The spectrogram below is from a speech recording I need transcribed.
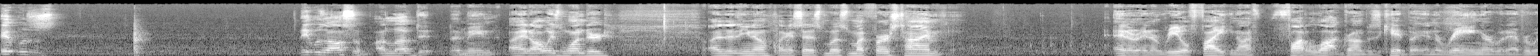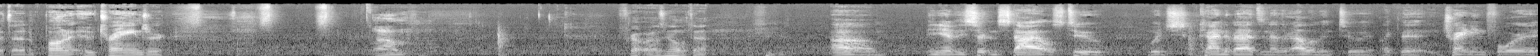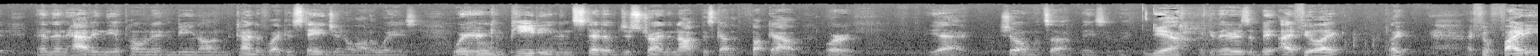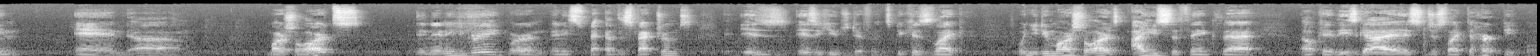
It was. It was awesome. I loved it. I mean, I had always wondered. I did, you know, like I said, this was my first time in a, in a real fight. You know, I fought a lot growing up as a kid, but in a ring or whatever with an opponent who trains or. Um. I forgot where I was going with that. um, and you have these certain styles too, which kind of adds another element to it, like the training for it, and then having the opponent and being on kind of like a stage in a lot of ways, where you're Mhm. competing instead of just trying to knock this guy the fuck out, or yeah, show him what's up, basically. Yeah. Like there is a bit. I feel like, like, I feel fighting and um, martial arts in any degree or in any spe- of the spectrums is is a huge difference because like when you do martial arts, I used to think that okay, these guys just like to hurt people,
